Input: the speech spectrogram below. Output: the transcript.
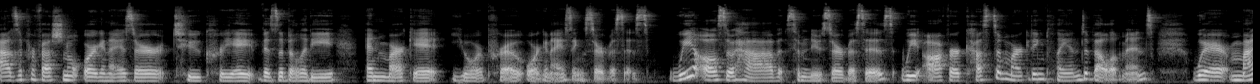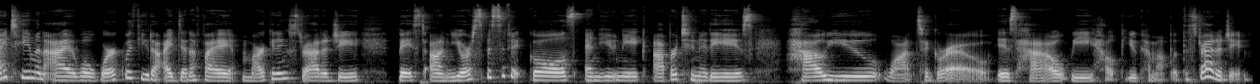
as a professional organizer to create visibility and market your pro organizing services. We also have some new services. We offer custom marketing plan development where my team and I will work with you to identify marketing strategy based on your specific goals and unique opportunities. How you want to grow is how we help you come up with the strategy.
